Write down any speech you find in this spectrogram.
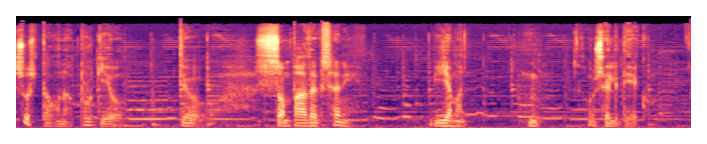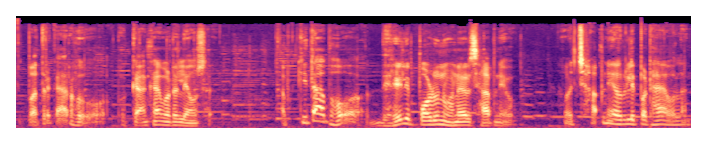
सुस्त हुन पुग्यो। त्यो सम्पादक छ नि यमन। उसैले दिएको। पत्रकार हो कहाँ कहाँबाट ल्याउँछ? अब किताब हो धेरैले पढुन् भनेर छाप्ने हो। अब छाप्नेहरूले पठायो होलान्।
